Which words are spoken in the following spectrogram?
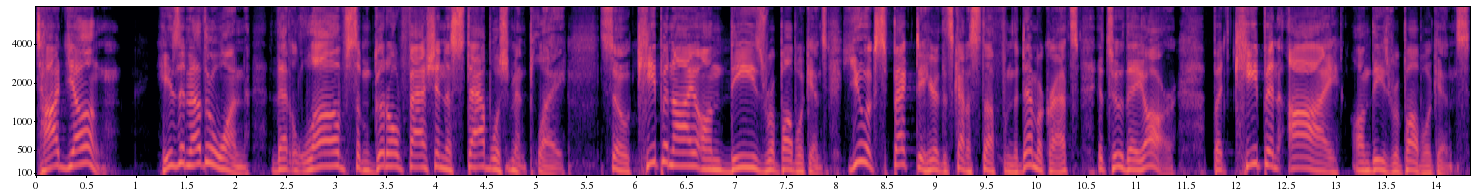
Todd Young. He's another one that loves some good old fashioned establishment play. So keep an eye on these Republicans. You expect to hear this kind of stuff from the Democrats, it's who they are. But keep an eye on these Republicans.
